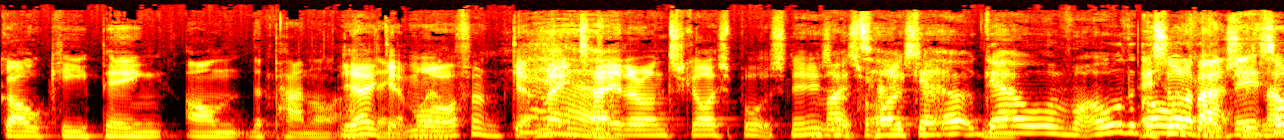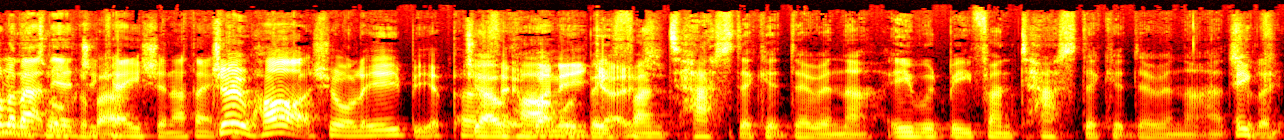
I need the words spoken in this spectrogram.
goalkeeping on the panel. I Yeah, think, get more Will. of them. Get Yeah. Mate Taylor on Sky Sports News. Might That's what I take said. it, get Yeah. all, all the It's all about coaches it's all about the they're talking education. I think Joe Hart, surely he'd be a perfect Joe when Hart he would be goes. fantastic at doing that. He would be fantastic at doing that. Actually, c-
